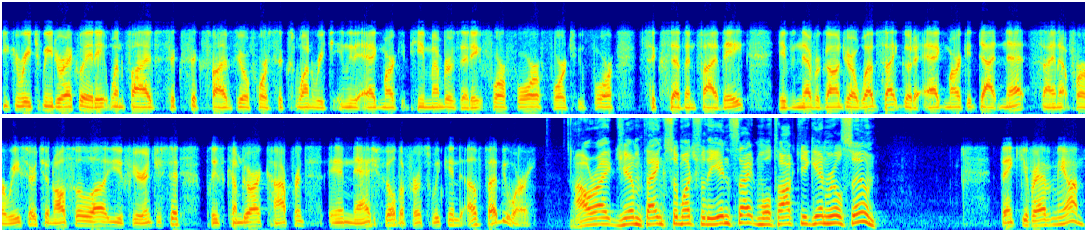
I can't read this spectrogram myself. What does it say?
You can reach me directly at 815-665-0461. Reach any of the Ag Market team members at 844-424-6758. If you've never gone to our website, go to agmarket.net, sign up for our research, and also, uh, if you're interested, please come to our conference in Nashville the first weekend of February. All right, Jim. Thanks so much for the insight, and we'll talk to you again real soon. Thank you for having me on.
